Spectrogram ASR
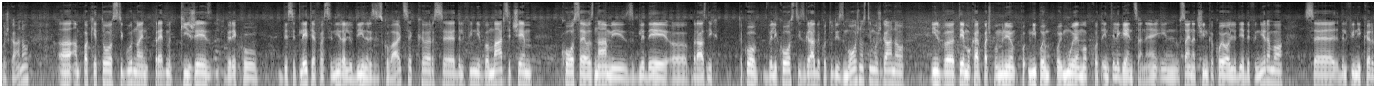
možganov, ampak je to sigurno en predmet, ki že, bi rekel, desetletja fascinira ljudi in raziskovalce, ker se delfini v marsičem kosajo z nami glede uh, raznih tako velikosti zgradbe, kot tudi zmožnosti možganov in v tem, kar pač mi pojmujemo kot inteligenca. Ne? In vsaj način, kako jo ljudje definiramo, se delfini kar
